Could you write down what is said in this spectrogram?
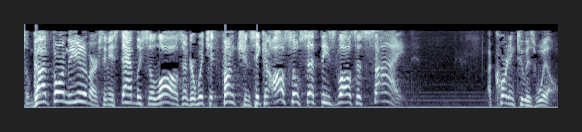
So God formed the universe and He established the laws under which it functions. He can also set these laws aside according to His will.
